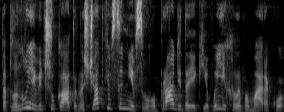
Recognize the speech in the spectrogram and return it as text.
та планує відшукати нащадків синів свого прадіда, які виїхали в Америку.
